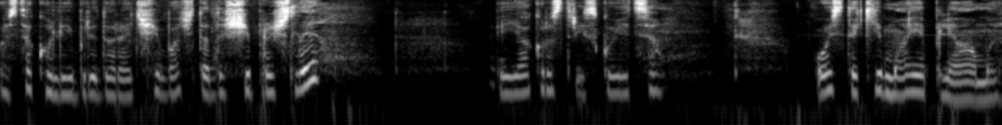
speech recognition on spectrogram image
Ось це колібрі, до речі, бачите, дощі прийшли і як розтріскується. Ось такі має плями.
